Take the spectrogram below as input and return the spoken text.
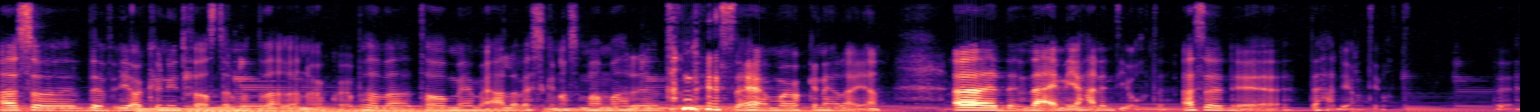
Alltså, det, jag kunde inte föreställa mig något värre än att åka. Jag ta med mig alla väskorna som mamma hade tagit med sig hem och åka ner där igen. Uh, det, nej, men jag hade inte gjort det. Alltså, det, det hade jag inte gjort. Det.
